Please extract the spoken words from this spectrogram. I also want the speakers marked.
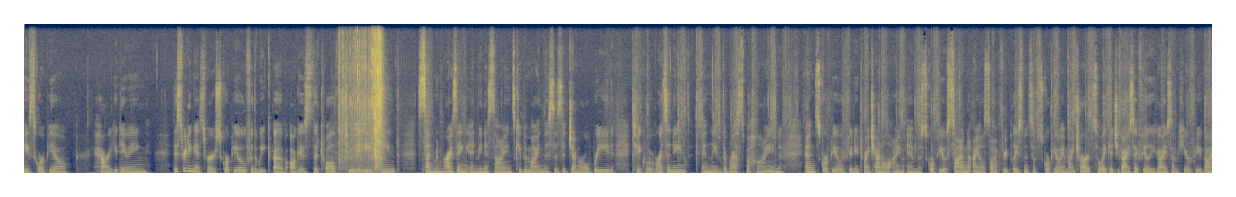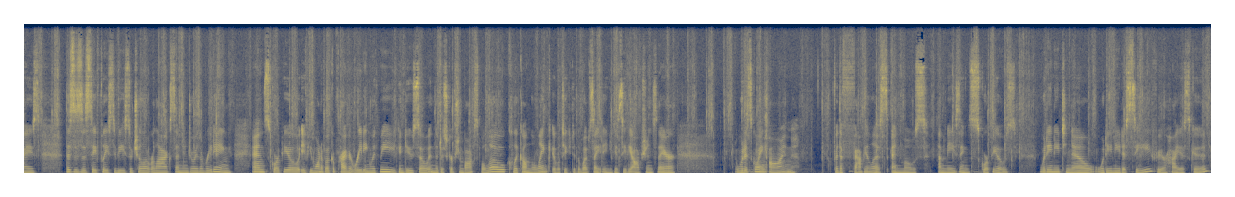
Speaker 1: Hey Scorpio, how are you doing? This reading is for Scorpio for the week of August the 12th to the 18th. Sun, Moon, Rising, and Venus signs. Keep in mind this is a general read. Take what resonates and leave the rest behind. And Scorpio, if you're new to my channel, I am a Scorpio Sun. I also have three placements of Scorpio in my chart. So I get you guys. I feel you guys. I'm here for you guys. This is a safe place to be. So chill out, relax, and enjoy the reading. And Scorpio, if you want to book a private reading with me, you can do so in the description box below. Click on the link. It will take you to the website and you can see the options there. What is going on for the fabulous and most amazing Scorpios? What do you need to know? What do you need to see for your highest good?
